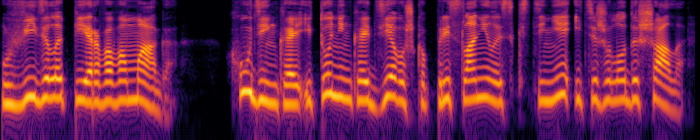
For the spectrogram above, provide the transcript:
Увидела первого мага. Худенькая и тоненькая девушка прислонилась к стене и тяжело дышала —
